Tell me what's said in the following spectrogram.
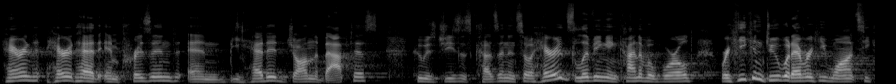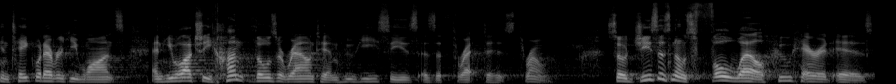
Herod, Herod had imprisoned and beheaded John the Baptist, who was Jesus' cousin. And so Herod's living in kind of a world where he can do whatever he wants, he can take whatever he wants, and he will actually hunt those around him who he sees as a threat to his throne. So Jesus knows full well who Herod is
